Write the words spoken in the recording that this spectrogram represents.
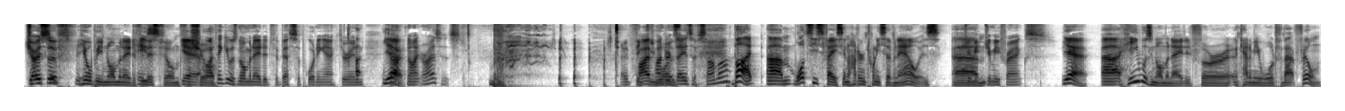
Joseph- Joseph, he'll be nominated for He's- this film yeah, for sure. I think he was nominated for Best Supporting Actor in Uh, yeah. Dark Knight Rises. I don't think he 500 was. Days of Summer. But um, what's his face in 127 hours? Um, Jimmy, Jimmy Franks. Yeah, uh, he was nominated for an Academy Award for that film,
